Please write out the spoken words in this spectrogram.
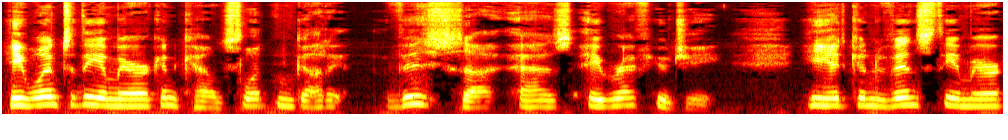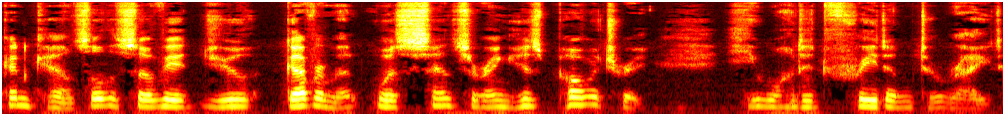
He went to the American consulate and got a visa as a refugee. He had convinced the American consul the Soviet Jew government was censoring his poetry. He wanted freedom to write.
